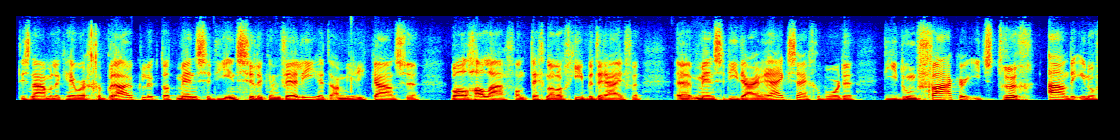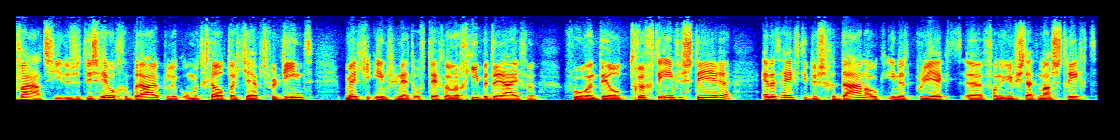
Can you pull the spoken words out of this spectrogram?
Het is namelijk heel erg gebruikelijk dat mensen die in Silicon Valley... het Amerikaanse walhalla van technologiebedrijven... Uh, mensen die daar rijk zijn geworden... die doen vaker iets terug aan de innovatie. Dus het is heel gebruikelijk om het geld dat je hebt verdiend... met je internet- of technologiebedrijven voor een deel terug te investeren. En dat heeft hij dus gedaan ook in het project uh, van de Universiteit Maastricht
